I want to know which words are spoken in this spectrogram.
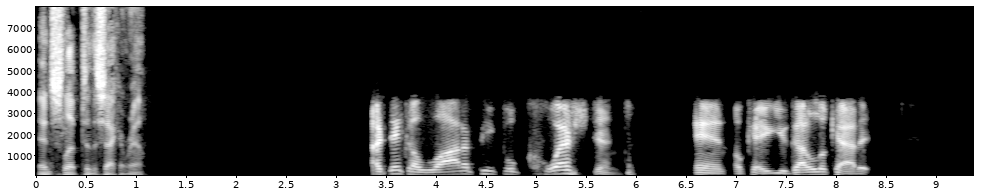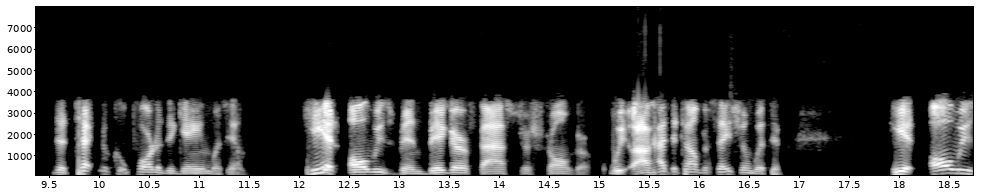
and slipped to the second round. I think a lot of people questioned, and okay, you got to look at it. The technical part of the game with him, he had always been bigger, faster, stronger. We I had the conversation with him. He had always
